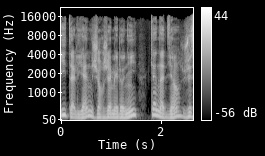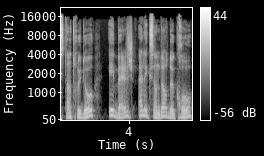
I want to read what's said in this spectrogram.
italiennes, Giorgia Meloni, canadien, Justin Trudeau, et belge, Alexander De Croo,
